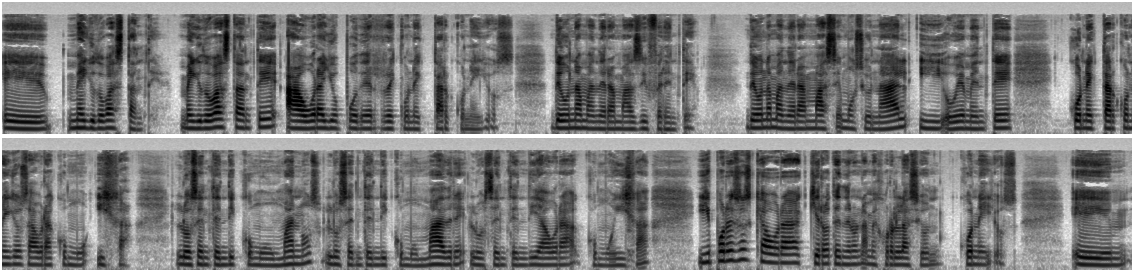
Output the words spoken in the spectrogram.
eh, me ayudó bastante. Me ayudó bastante ahora yo poder reconectar con ellos de una manera más diferente, de una manera más emocional y obviamente conectar con ellos ahora como hija. Los entendí como humanos, los entendí como madre, los entendí ahora como hija y por eso es que ahora quiero tener una mejor relación con ellos, em,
